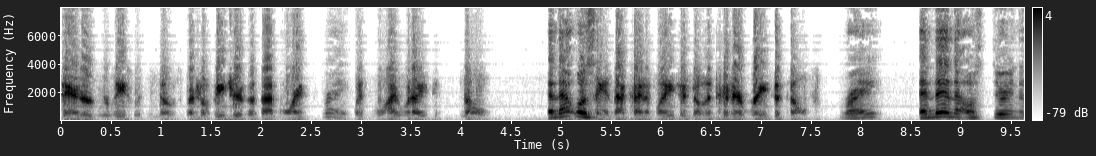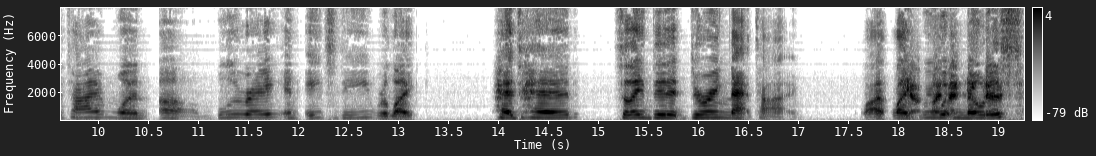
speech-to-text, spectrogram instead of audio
standard release with no special features at that point. Right. Like, why would I? No, And that I'm was paying that kind of money to know that's going to erase itself. right? And then that was during the time when um, Blu-ray and HD were like head to head, so they did it during that time. Like Yeah, we wouldn't think that- notice.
